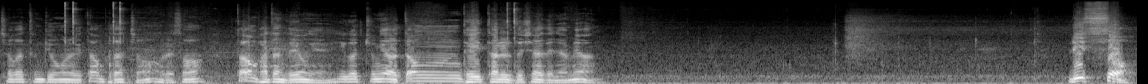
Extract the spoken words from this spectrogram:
저 같은 경우는 다운 받았죠. 그래서 다운 받은 내용에 이것 중에 어떤 데이터를 넣으셔야 되냐면 리소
